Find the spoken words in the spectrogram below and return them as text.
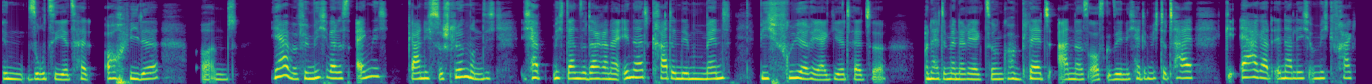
In Sozi jetzt halt auch wieder. Und ja, aber für mich war das eigentlich gar nicht so schlimm und ich, ich habe mich dann so daran erinnert, gerade in dem Moment, wie ich früher reagiert hätte. Und hätte meine Reaktion komplett anders ausgesehen. Ich hätte mich total geärgert innerlich und mich gefragt,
